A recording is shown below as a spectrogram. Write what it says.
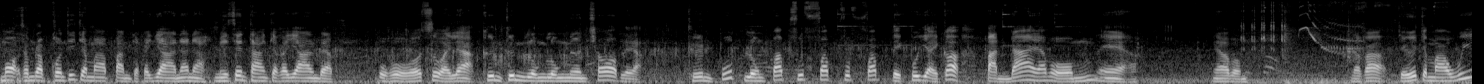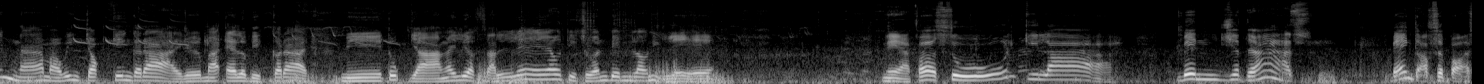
เหมาะสำหรับคนที่จะมาปั่นจักรยานนั่นนะมีเส้นทางจักรยานแบบโอ้โห สวยเลยอะขึ้นขึ้นลงลงเนินชอบเลยอะขึ้นปุ๊บลงปั๊บฟุบฟับฟุบฟับเด็กผู้ใหญ่ก็ปั่นได้นะผมเนี่ยเนี่ยครับผม แล้วก็จือจะมาวิ่งนะ มาวิ่งจ็อกกิ้งก็ได้ หรือมาแอโรบิกก็ได้ มีทุกอย่างให้เลือกสรรแล้วที่สวนเบนเรานี่แหละเนี่ยก็ศูนย์กีฬา เบนจาดัสแบงก์ออฟสปอร์ต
